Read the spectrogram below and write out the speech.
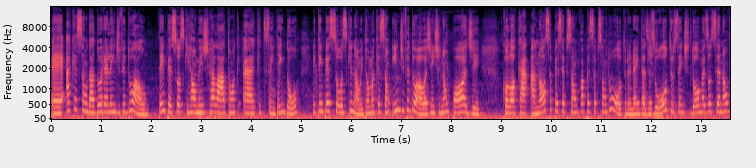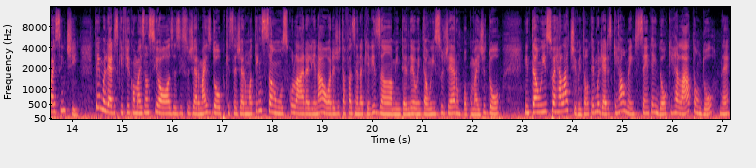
É, a questão da dor é individual. Tem pessoas que realmente relatam é, que sentem dor e tem pessoas que não. Então, é uma questão individual. A gente não pode colocar a nossa percepção com a percepção do outro, né? Então, às vezes o outro sente dor, mas você não vai sentir. Tem mulheres que ficam mais ansiosas, isso gera mais dor, porque você gera uma tensão muscular ali na hora de estar tá fazendo aquele exame, entendeu? Então, isso gera um pouco mais de dor. Então, isso é relativo. Então, tem mulheres que realmente sentem dor, que relatam dor, né?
